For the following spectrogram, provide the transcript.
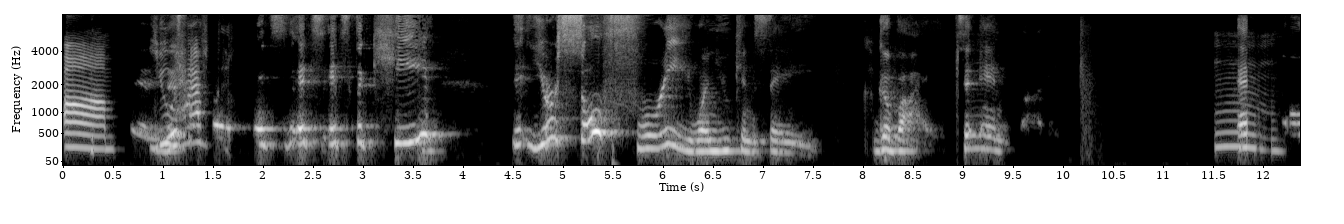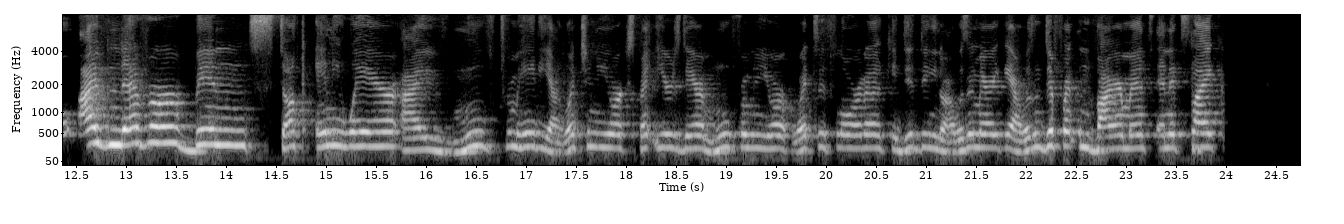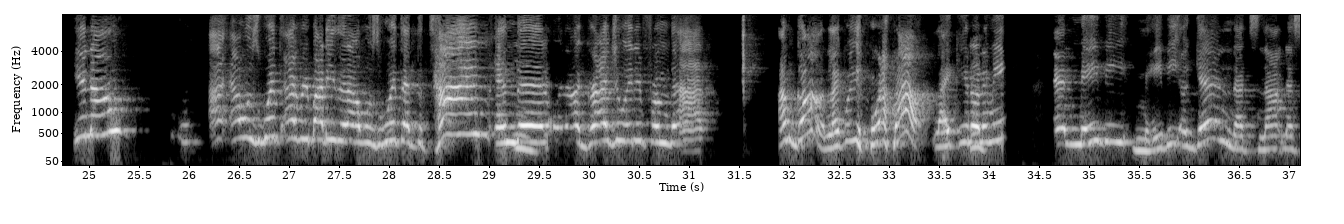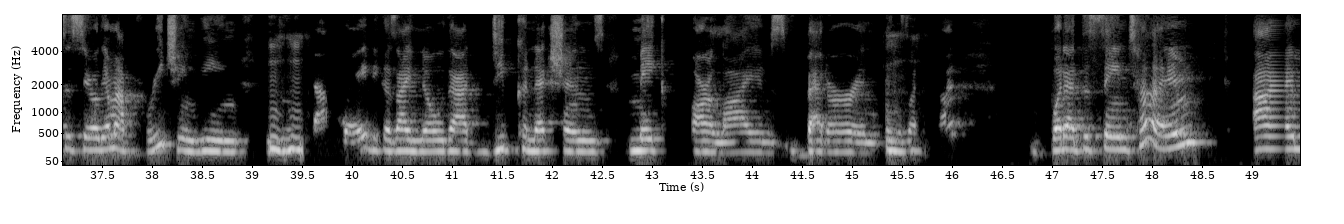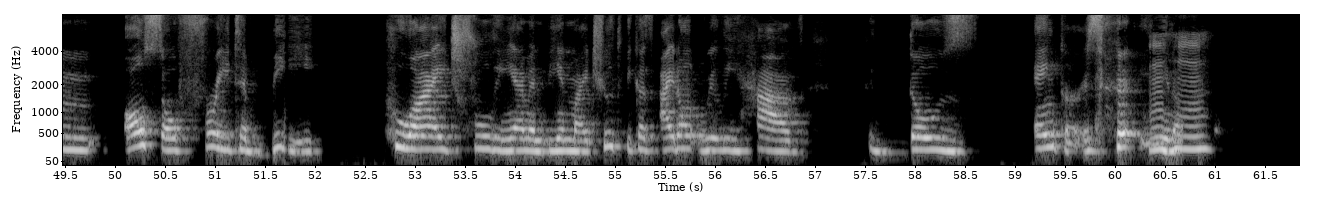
Um, you this, have to. It's it's it's the key. You're so free when you can say goodbye to mm. anybody. Mm. And I've never been stuck anywhere. I've moved from Haiti. I went to New York, spent years there, moved from New York, went to Florida, did the, you know, I was in America, I was in different environments. And it's like, you know, I, I, was with everybody that I was with at the time. And then when I graduated from that, I'm gone. Like I'm out. Like, you know what I mean? And maybe, maybe again, that's not necessarily, I'm not preaching being mm-hmm. that way because I know that deep connections make our lives better and things mm-hmm. like that. But at the same time, I'm also free to be who I truly am and be in my truth because I don't really have those anchors, you mm-hmm. know,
